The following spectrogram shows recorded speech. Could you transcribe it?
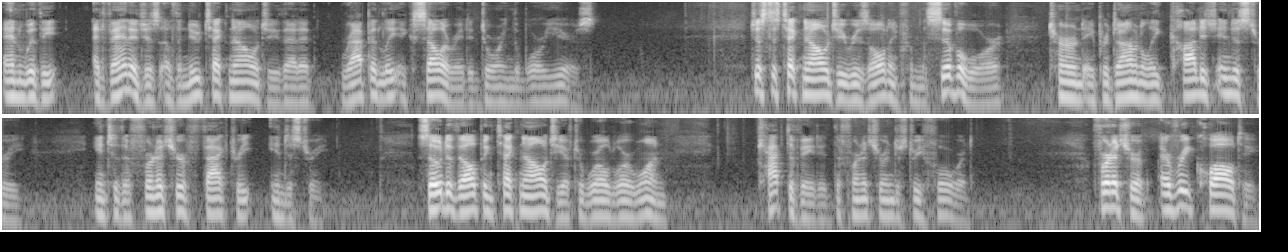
and with the advantages of the new technology that had rapidly accelerated during the war years. Just as technology resulting from the Civil War turned a predominantly cottage industry into the furniture factory industry. So, developing technology after World War I captivated the furniture industry forward. Furniture of every quality,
